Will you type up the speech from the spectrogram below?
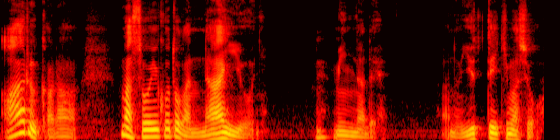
あるからまあそういうことがないように、ね、みんなであの言っていきましょ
